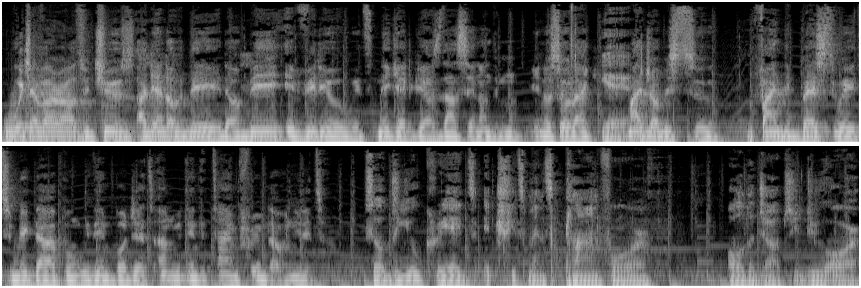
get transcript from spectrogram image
whichever route we choose, at the end of the day, there'll be a video with naked girls dancing on the moon. You know, so like, Yeah. my job is to find the best way to make that happen within budget and within the time frame that we need it. So do you create a treatment plan for all the jobs you do or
